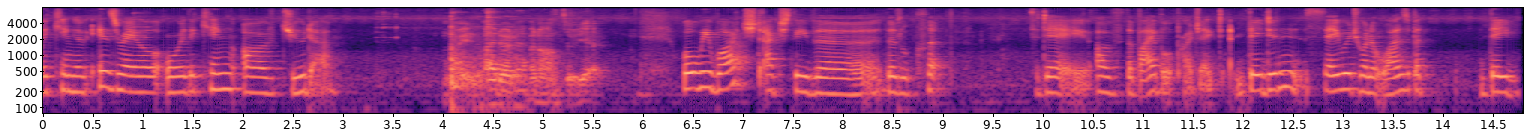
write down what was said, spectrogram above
the king of Israel, or the king of Judah? Wait, I don't have an answer yet. Well, we watched actually the little clip today of the Bible Project. They didn't say which one it was, but they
